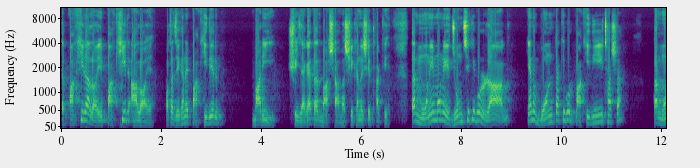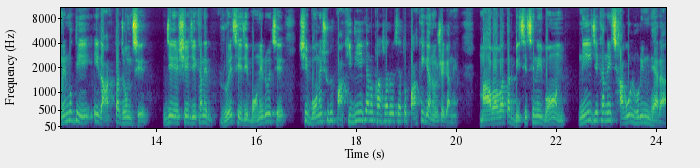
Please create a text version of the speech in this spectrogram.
তা পাখিরালয়, পাখির আলয়, অর্থাৎ যেখানে পাখিদের বাড়ি, সেই জায়গায় তার বাসা বা সেখানে সে থাকে। তার মনে মনে জমছে কেবল রাগ, কেন বনটা কেবল পাখি দিয়েই ঠাসা? তার মনের মধ্যে এই রাগটা জমছে যে সে যেখানে রয়েছে, যে বনে রয়েছে, সে বনে শুধু পাখি দিয়ে কেন ঠাসা রয়েছে? এত পাখি কেন সেখানে? মা বাবা তার বেঁচেছেন এই বন, নেই যেখানে ছাগল হরিণ ভেড়া।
